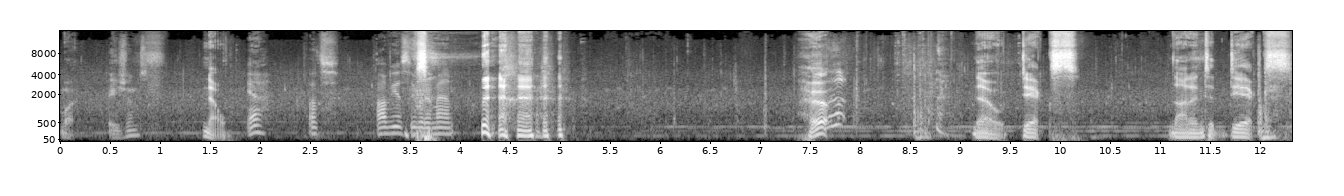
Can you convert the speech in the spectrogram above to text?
What? Asians? No. Yeah, that's obviously what I meant. Huh. No, dicks. Not into dicks.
